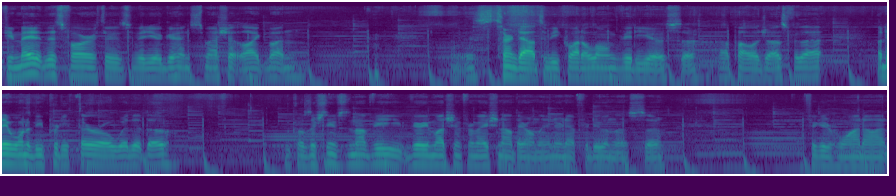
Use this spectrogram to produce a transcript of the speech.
If you made it this far through this video, go ahead and smash that like button. this turned out to be quite a long video, so I apologize for that. I did want to be pretty thorough with it though, because there seems to not be very much information out there on the internet for doing this, so I figured why not.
